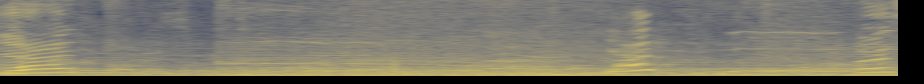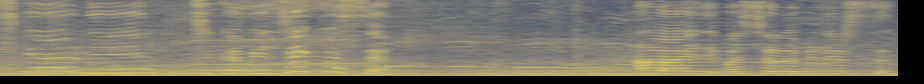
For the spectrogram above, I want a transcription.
Gel. Gel. Hoş geldin. Çıkabilecek misin? Haydi başarabilirsin.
